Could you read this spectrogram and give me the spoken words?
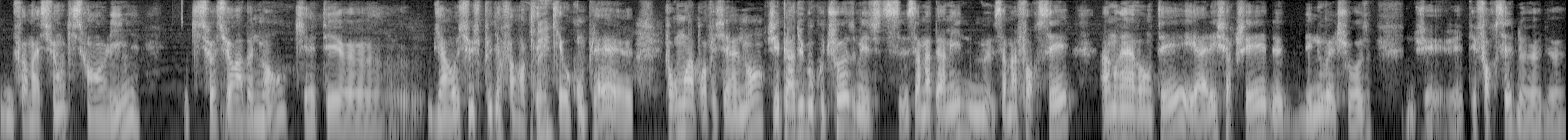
une formation qui soit en ligne, qui soit sur abonnement, qui a été euh, bien reçu, je peux dire, enfin, qui, est- Ouais. qui est au complet. Pour moi, professionnellement, j'ai perdu beaucoup de choses, mais ça m'a permis, de ça m'a forcé à me réinventer et à aller chercher de- des nouvelles choses. J'ai j'ai été forcé de, de,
